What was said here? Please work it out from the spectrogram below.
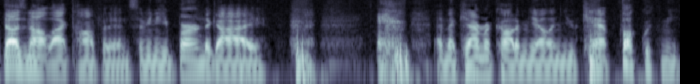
does not lack confidence. I mean, he burned a guy, and the camera caught him yelling, "You can't fuck with me."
